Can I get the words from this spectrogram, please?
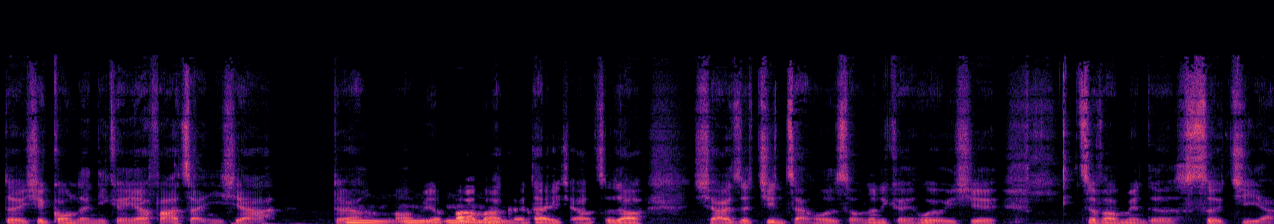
的一些功能，你可能要发展一下，对啊，哦，比如爸妈可能他也想要知道小孩子进展或者什么，那你可能会有一些这方面的设计啊，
